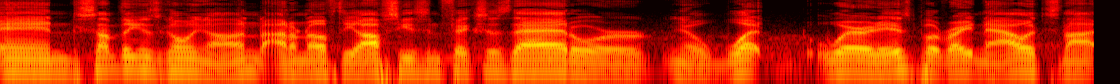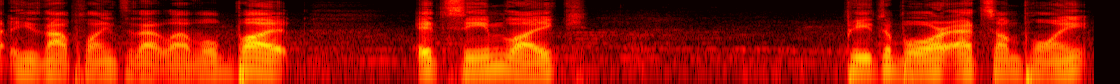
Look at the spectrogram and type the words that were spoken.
And something is going on. I don't know if the offseason fixes that or, you know, what where it is, but right now it's not he's not playing to that level. But it seemed like Pete DeBoer at some point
